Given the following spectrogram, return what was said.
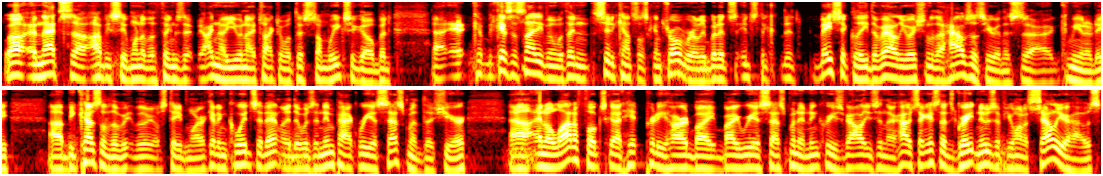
Well, and that's uh, obviously one of the things that I know you and I talked about this some weeks ago, but uh, it, because it's not even within City Council's control, really, but it's it's the, the basically the valuation of the houses here in this uh, community uh, because of the real estate market. And coincidentally, there was an impact reassessment this year, uh, and a lot of folks got hit pretty hard by by reassessment and increased values in their house. I guess that's great news if you want to sell your house.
